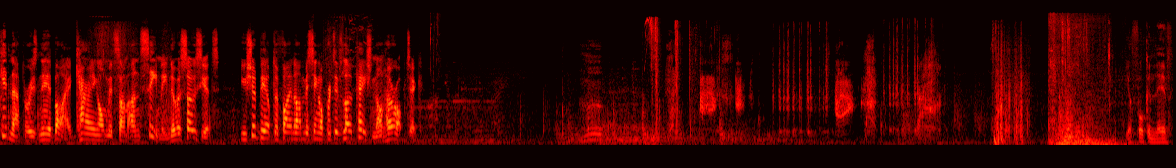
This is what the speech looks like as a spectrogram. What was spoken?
Kidnapper is nearby, carrying on with some unseemly new associates. You should be able to find our missing operative's location on her Optik. You fucking live.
